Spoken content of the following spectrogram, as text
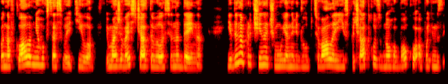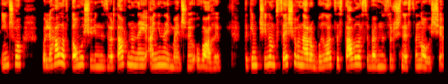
Вона вклала в нього все своє тіло і майже весь час дивилася на Дейна. Єдина причина, чому я не відлупцювала її спочатку з одного боку, а потім з іншого, полягала в тому, що він не звертав на неї ані найменшої уваги. Таким чином, все, що вона робила, це ставила себе в незручне становище.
